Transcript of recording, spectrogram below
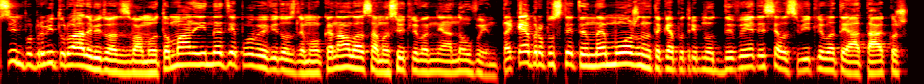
Всім попривіт, ради вітати з вами Отаман і нетиповий відео для мого каналу, а саме освітлювання новин. Таке пропустити не можна, таке потрібно дивитися, освітлювати, а також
